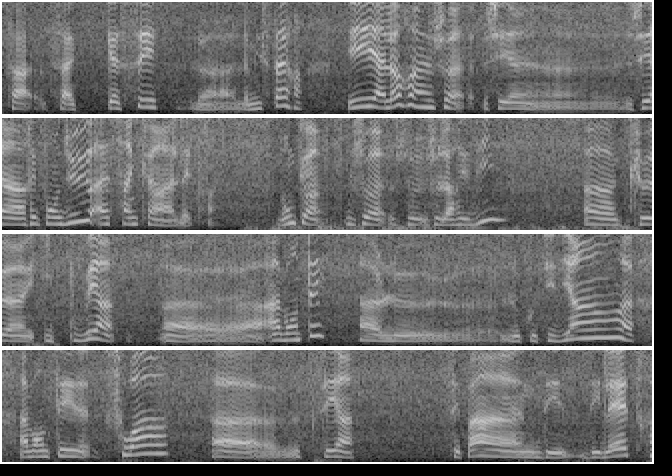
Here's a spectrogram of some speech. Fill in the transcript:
ça, a cassé le, mystère. Et alors, euh, j'ai euh, répondu à cinq euh, lettres. Donc, je, je- leur ai dit qu'ils pouvaient inventer le, le quotidien, inventer soi. Euh, c'est pas des, lettres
